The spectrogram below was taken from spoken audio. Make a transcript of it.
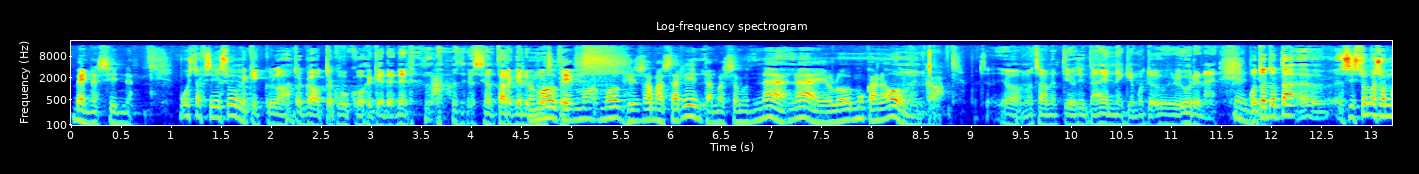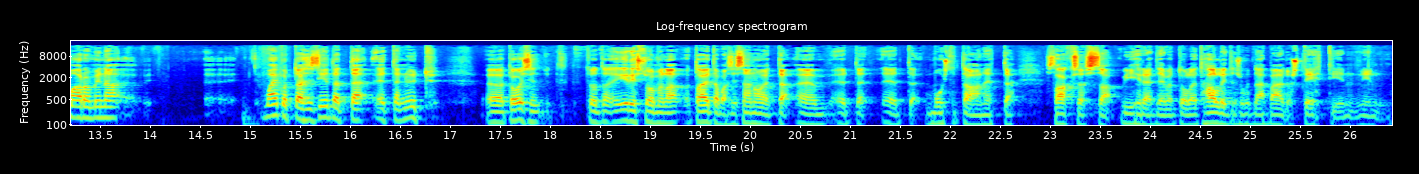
mennä sinne. Muistaakseni Suomikin kyllä antoi kautta kulkuoikeuden, niin jos ihan tarkemmin no, me oltiin, me oltiin samassa rintamassa, mutta nämä, nämä ei ollut mukana ollenkaan. Mm. Mutta, joo, me saanettiin jo sitä ennenkin, mutta juuri näin. Niin, mutta niin. Tota, siis summa summarumina vaikuttaisi siltä, että, että nyt toisin, tuota, Iris Suomella taitavasti sanoi, että, että, että, muistetaan, että Saksassa vihreät eivät olleet hallitus, kun tämä päätös tehtiin, niin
